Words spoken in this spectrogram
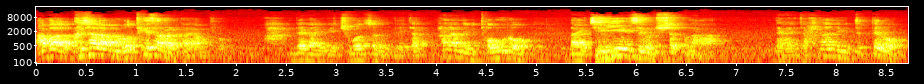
아마 그 사람은 어떻게 살아갈까요, 앞으로? 아, 내가 이미 죽었었는데, 이제 하나님이 덤으로 나의 제2의 인생을 주셨구나. 내가 이제 하나님의 뜻대로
